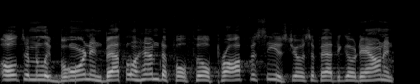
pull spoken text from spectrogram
ultimately born in Bethlehem to fulfill prophecy, as Joseph had to go down and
